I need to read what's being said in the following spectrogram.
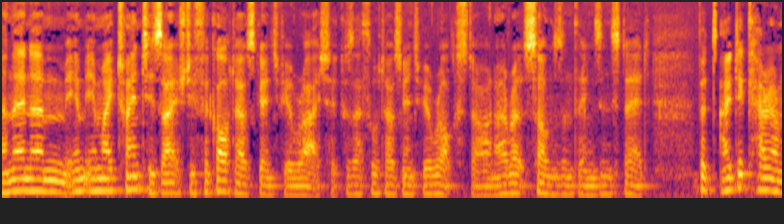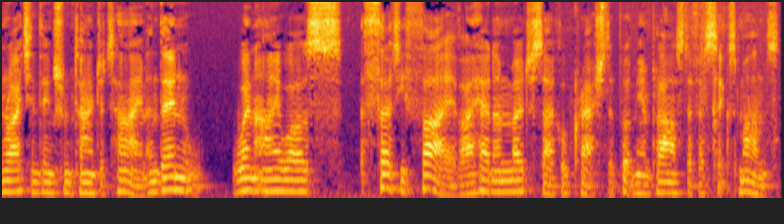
And then um, in, in, my 20s, I actually forgot I was going to be a writer because I thought I was going to be a rock star and I wrote songs and things instead. But I did carry on writing things from time to time. And then when I was 35, I had a motorcycle crash that put me in plaster for six months.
